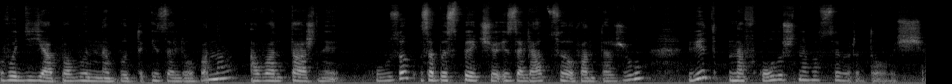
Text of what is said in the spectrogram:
водія повинна бути ізольована, а вантажний кузов забезпечує ізоляцію вантажу від навколишнього середовища.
